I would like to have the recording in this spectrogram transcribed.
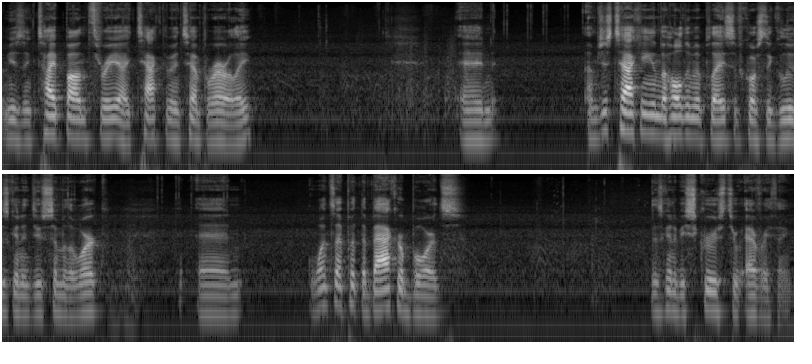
I'm using Titebond 3. I tack them in temporarily. And I'm just tacking them to hold them in place. Of course, the glue is going to do some of the work. And once I put the backer boards, there's going to be screws through everything.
